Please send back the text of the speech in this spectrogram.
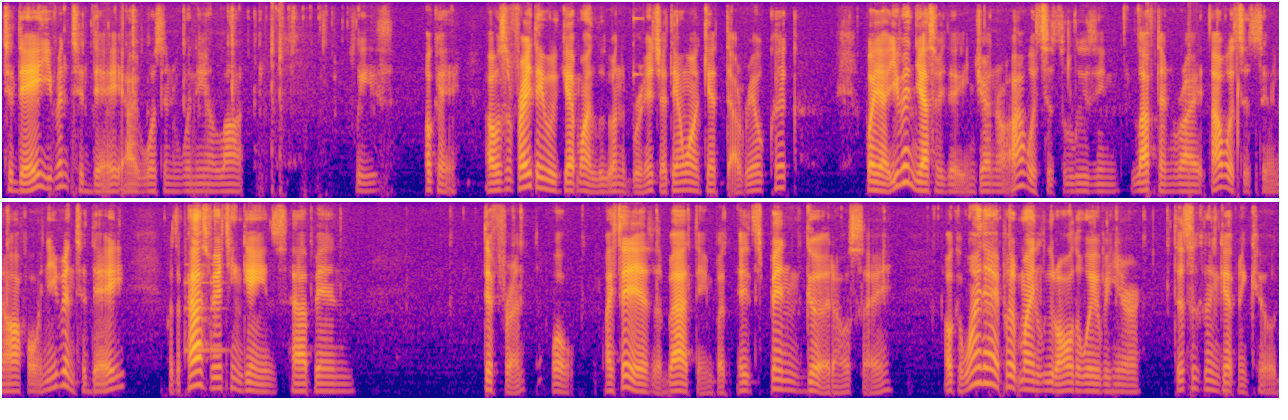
today, even today, I wasn't winning a lot. Please. Okay. I was afraid they would get my loot on the bridge. I didn't want to get that real quick. But yeah, even yesterday in general, I was just losing left and right. I was just doing awful. And even today, for the past 15 games have been different. Well, I say it's a bad thing, but it's been good, I'll say. Okay, why did I put my loot all the way over here? This is gonna get me killed.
